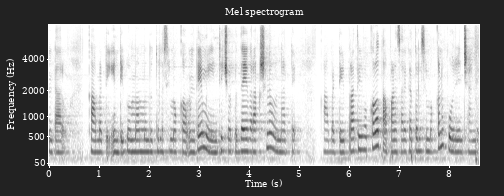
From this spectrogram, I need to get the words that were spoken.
ఉంటారు. కాబట్టి ఇంటి గుమ్మం ముందు తులసి మొక్క ఉంటే మీ ఇంటి చుట్టూ దైవ రక్షణ ఉన్నట్టే. కాబట్టి ప్రతి ఒక్కరూ తప్పనిసరిగా తులసి మొక్కను పూజించండి.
